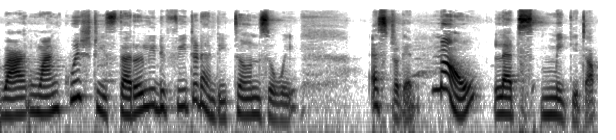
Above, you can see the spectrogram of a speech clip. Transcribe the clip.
van- vanquished, he is thoroughly defeated, and he turns away. Estragon. Now let's make it up.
